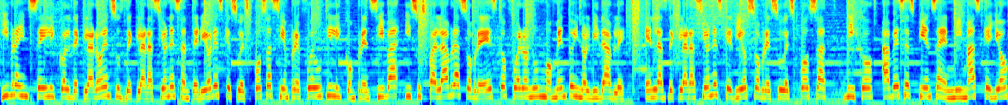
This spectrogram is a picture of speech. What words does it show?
Ibrahim Seylikol declaró en sus declaraciones anteriores que su esposa siempre fue útil y comprensiva, y sus palabras sobre esto fueron un momento inolvidable. En las declaraciones que dio sobre su esposa, dijo, a veces piensa en mí más que yo,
